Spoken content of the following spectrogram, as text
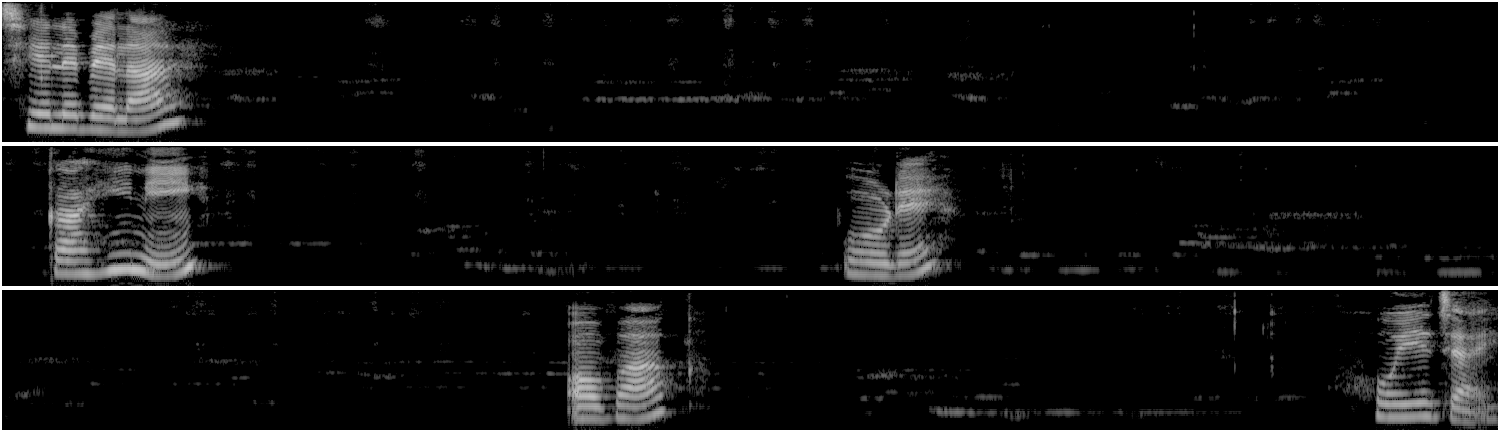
ছেলেবেলার কাহিনী পড়ে অবাক হয়ে যায়।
